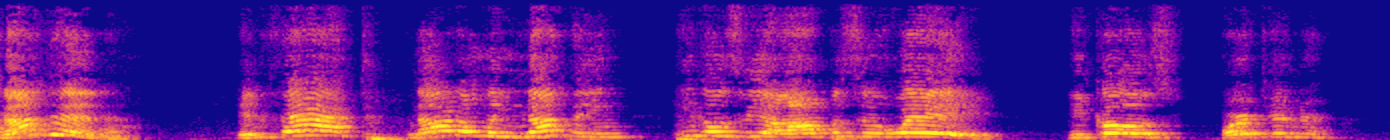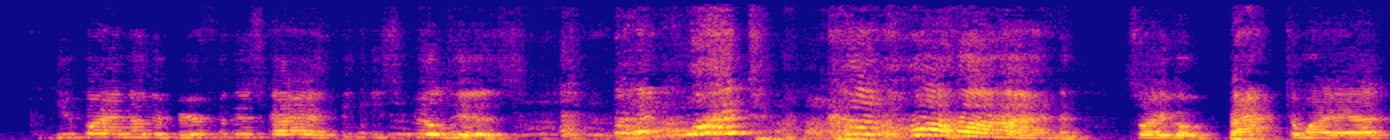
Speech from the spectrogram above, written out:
nothing. In fact, not only nothing, he goes the opposite way. He goes, Bartender, can you buy another beer for this guy? I think he spilled his. I'm like, what? Come on. So I go back to my, uh,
